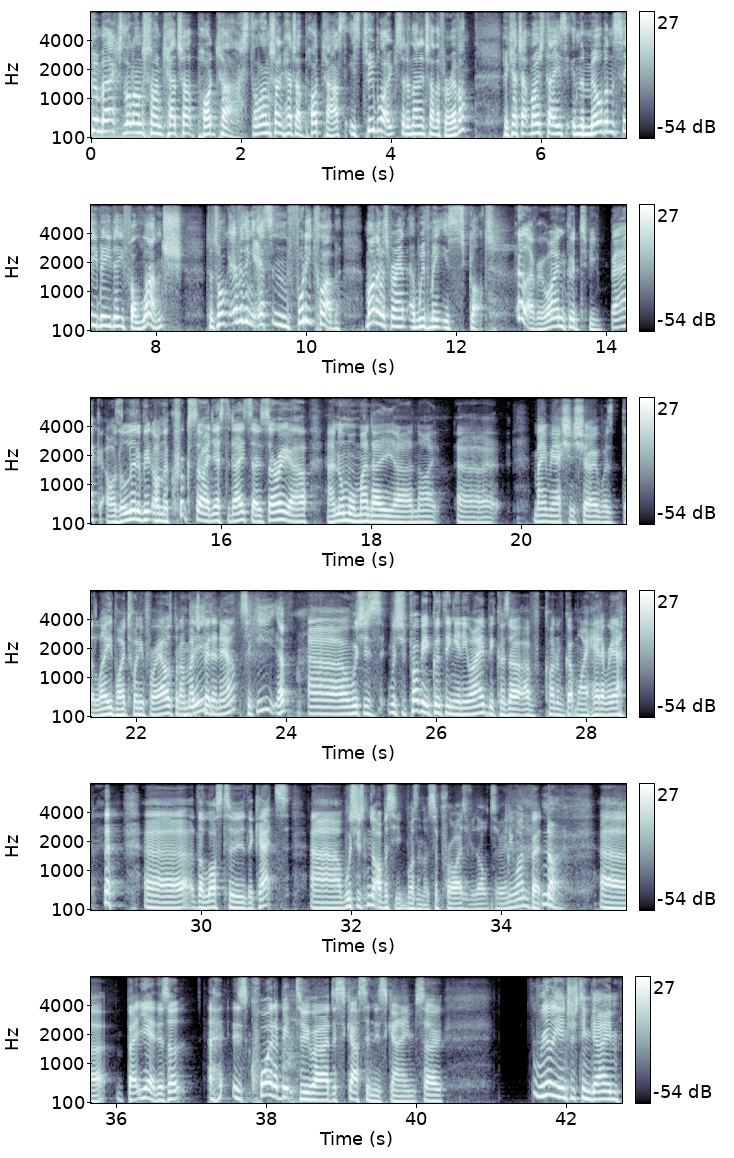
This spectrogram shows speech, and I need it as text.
Welcome back to the Lunchtime Catch Up Podcast. The Lunchtime Catch Up Podcast is two blokes that have known each other forever, who catch up most days in the Melbourne CBD for lunch to talk everything Essendon Footy Club. My name is Grant, and with me is Scott. Hello, everyone. Good to be back. I was a little bit on the crook side yesterday, so sorry. Our, our normal Monday uh, night uh, main reaction show was delayed by 24 hours, but I'm much better now, Sicky, yep. uh, which is which is probably a good thing anyway because I, I've kind of got my head around uh, the loss to the Cats, uh, which is not, obviously wasn't a surprise result to anyone, but No. uh, but yeah, there's a there's quite a bit to uh, discuss in this game. So really interesting game.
